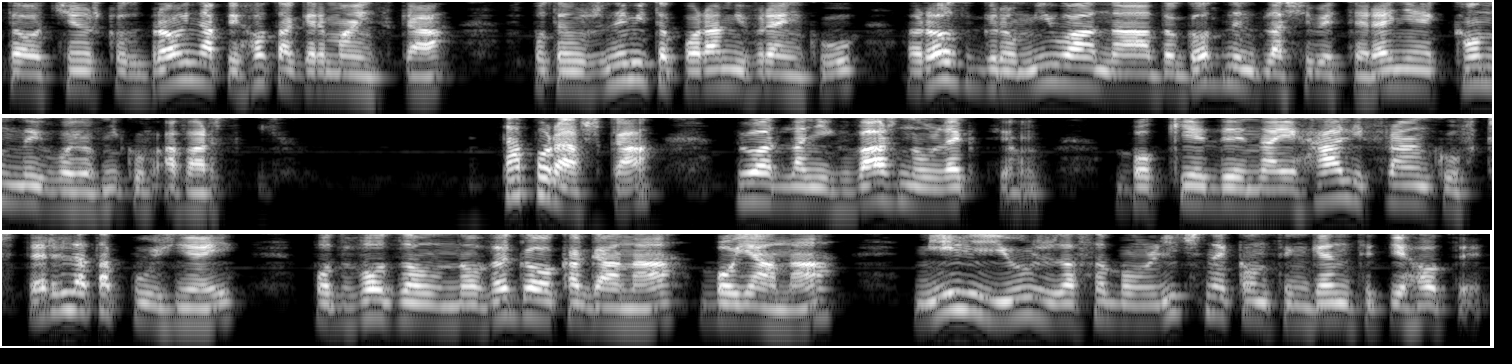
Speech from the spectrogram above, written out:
to ciężkozbrojna piechota germańska z potężnymi toporami w ręku rozgromiła na dogodnym dla siebie terenie konnych wojowników awarskich. Ta porażka była dla nich ważną lekcją, bo kiedy najechali Franków cztery lata później pod wodzą nowego Kagana, Bojana, mieli już za sobą liczne kontyngenty piechoty,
